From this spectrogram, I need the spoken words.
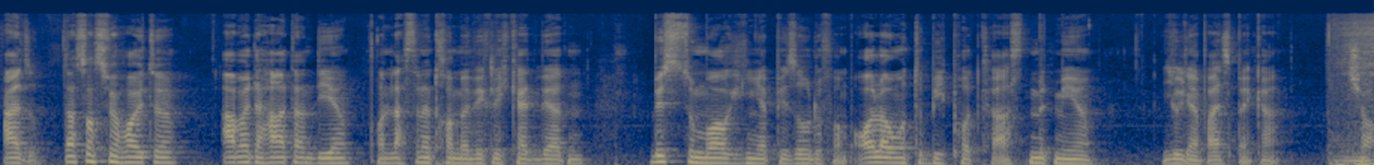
Also, das war's für heute. Arbeite hart an dir und lass deine Träume Wirklichkeit werden. Bis zur morgigen Episode vom All I Want to Be Podcast mit mir, Julian Weisbecker. Ciao.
